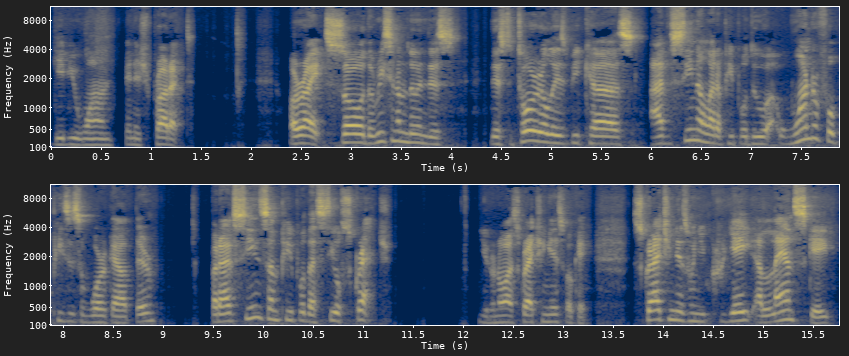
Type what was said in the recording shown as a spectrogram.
give you one finished product. All right, so the reason I'm doing this this tutorial is because I've seen a lot of people do wonderful pieces of work out there, but I've seen some people that still scratch. You don't know what scratching is? Okay. Scratching is when you create a landscape,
